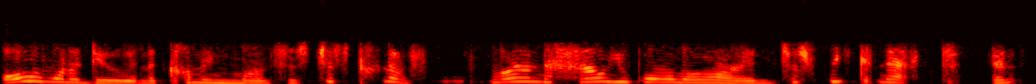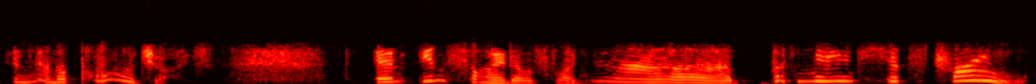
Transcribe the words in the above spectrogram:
all I want to do in the coming months is just kind of learn how you all are and just reconnect and, and, and apologize. And inside I was like, ah, but maybe it's true.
